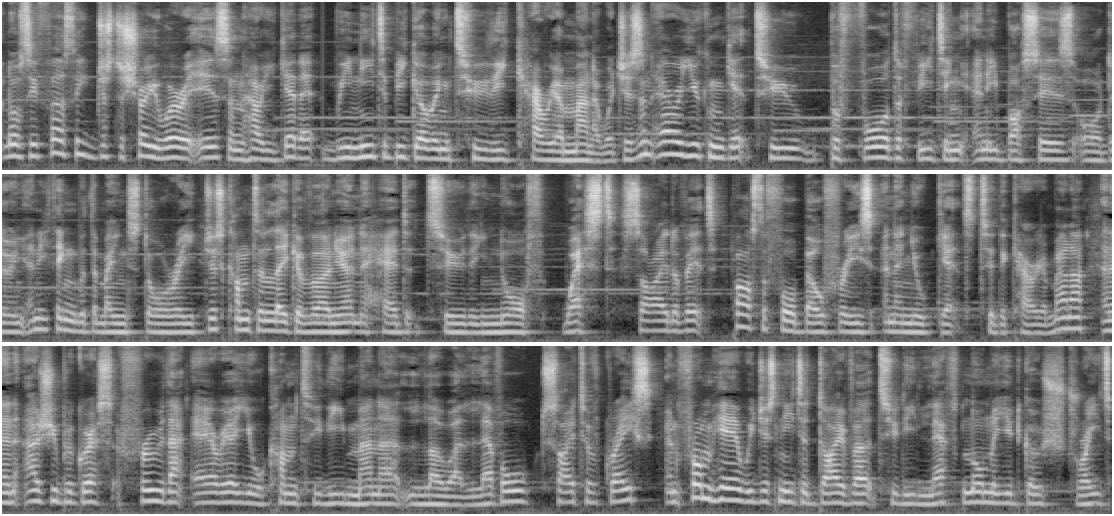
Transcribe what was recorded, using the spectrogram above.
And obviously, firstly, just to show you where it is and how you get it, we need to be going to the Caria Manor, which is an area you can get to before defeating any bosses or doing anything with the main story. Just come to Lake Avernia and head to the northwest side of it, past the four belfries, and then you'll get to the Caria Manor. And then as you progress through that area, you'll come to the Manor lower level site of Grace. And from here, we just need to divert to the left. Normally, you'd go straight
